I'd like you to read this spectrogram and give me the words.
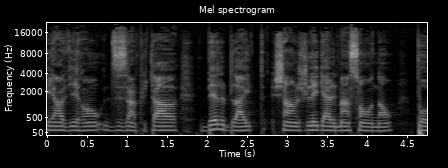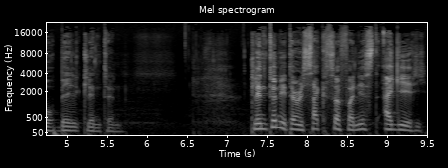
et environ dix ans plus tard, Bill Blight change légalement son nom pour Bill Clinton. Clinton était un saxophoniste aguerri,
